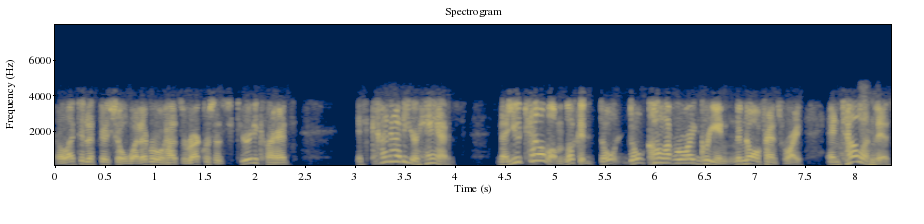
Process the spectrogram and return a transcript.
elected official, whatever who has the requisite security clearance, it's kind of out of your hands. Now you tell them, look, don't don't call up Roy Green. No offense, Roy, and tell him this.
